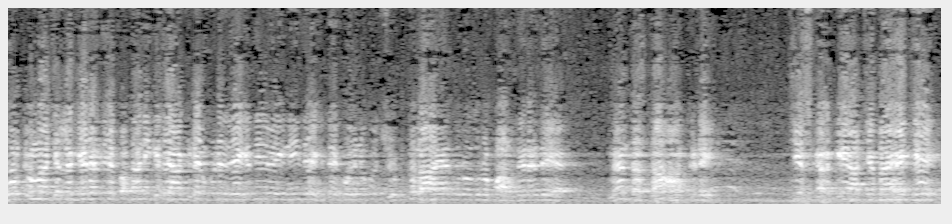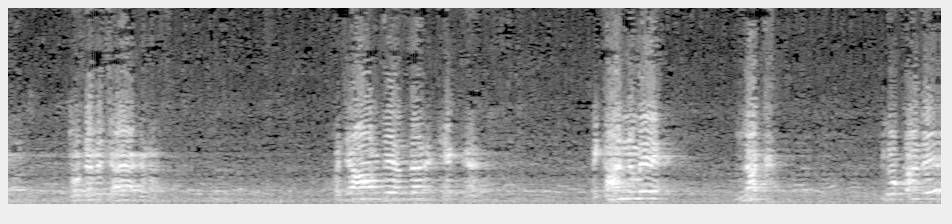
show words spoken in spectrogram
ਹੋਰ ਕੰਮਾਂ 'ਚ ਲੱਗੇ ਰਹਿੰਦੇ ਪਤਾ ਨਹੀਂ ਕਿਤੇ ਆંકੜੇ ਉਕੜੇ ਦੇਖਦੇ ਵੀ ਨਹੀਂ ਦੇਖਦੇ, ਕੋਈ ਨਾ ਕੋਈ ਚੁਟਕਲਾ ਹੈ, ਦੂਰੋਂ ਦੂਰੋਂ ਪਾਲਦੇ ਰਹਿੰਦੇ ਆ। ਮੈਂ ਦੱਸਦਾ ਆਂਕੜੇ, ਜਿਸ ਕਰਕੇ ਅੱਜ ਮੈਂ ਇੱਥੇ ਤੁਹਾਡੇ ਵਿੱਚ ਆਇਆ ਕਰਾਂ ਪੰਜਾਬ ਦੇ ਅੰਦਰ ਇੱਕ 91 ਲੱਖ ਲੋਕਾਂ ਦੇ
